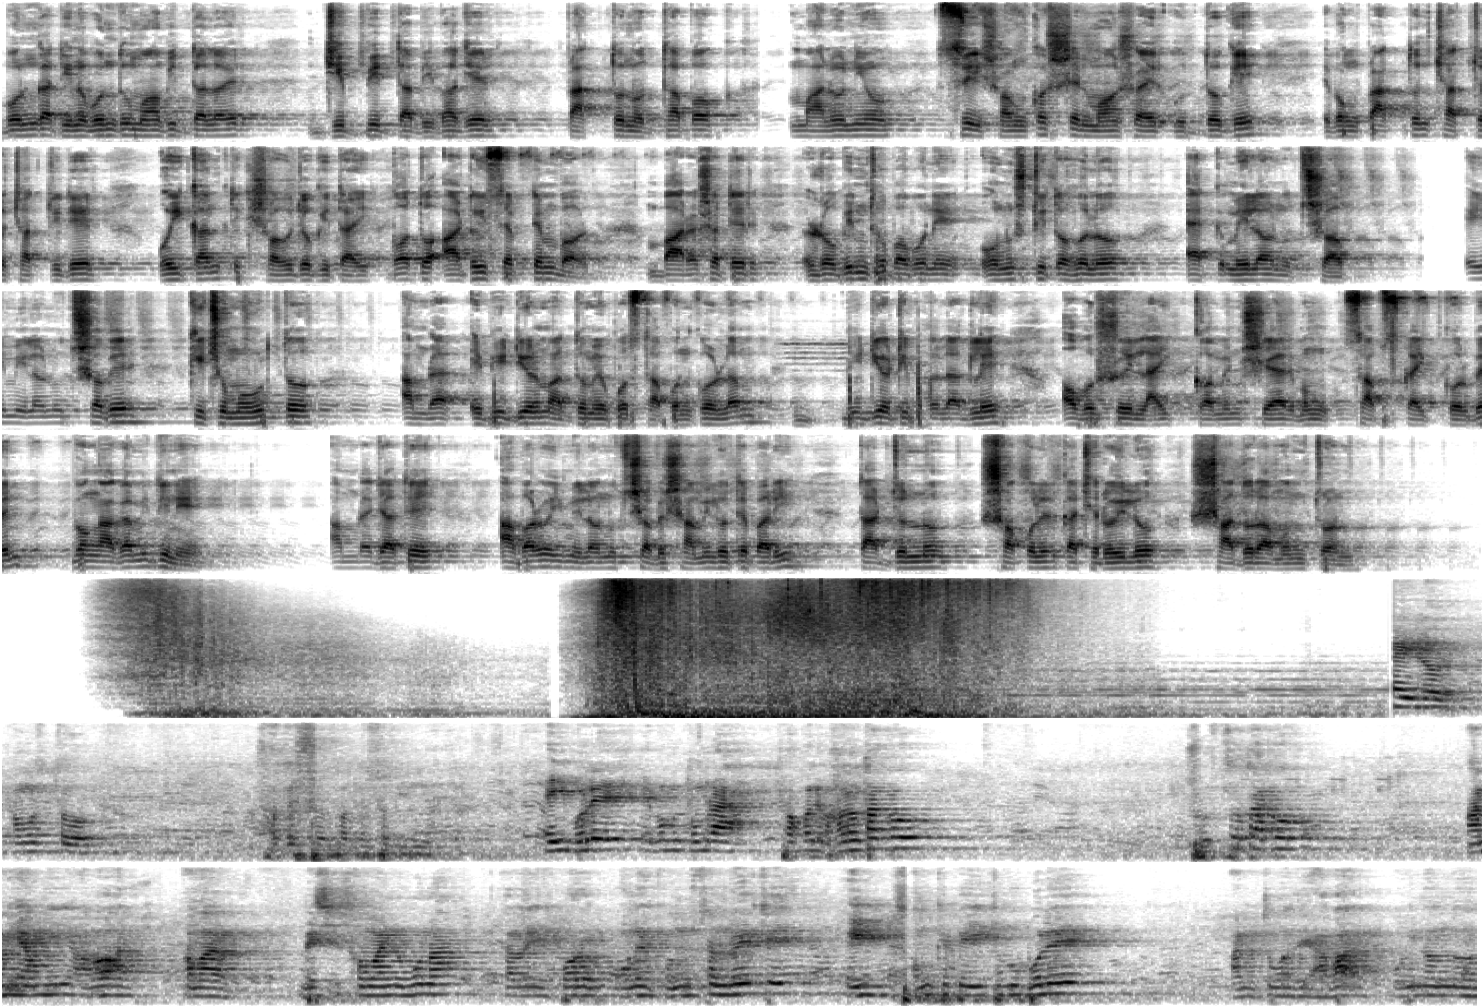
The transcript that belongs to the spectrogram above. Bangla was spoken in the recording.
বনগা দীনবন্ধু মহাবিদ্যালয়ের জীববিদ্যা বিভাগের প্রাক্তন অধ্যাপক মাননীয় শ্রী শঙ্কর সেন মহাশয়ের উদ্যোগে এবং প্রাক্তন ছাত্রছাত্রীদের ঐকান্তিক সহযোগিতায় গত আটই সেপ্টেম্বর বারাসাতের রবীন্দ্র ভবনে অনুষ্ঠিত হল এক মিলন উৎসব। এই মিলন উৎসবের কিছু মুহূর্ত আমরা এই ভিডিওর মাধ্যমে উপস্থাপন করলাম। ভিডিওটি ভালো লাগলে অবশ্যই লাইক কমেন্ট শেয়ার এবং সাবস্ক্রাইব করবেন। এবং আগামী দিনে আমরা যাতে আবারও এই মিলন উৎসবে সামিল হতে পারি, তার জন্য সকলের কাছে রইল সাদর আমন্ত্রণ। এই বলে এবং তোমরা সকলে ভালো থাকো, সুস্থ থাকো। আমি আমি আবার আমার বেশি সময় নেব না, কারণ এই পর অনেক অনুষ্ঠান রয়েছে। এই সংক্ষেপে এইটুকু বলে আমি তোমাদের আবার অভিনন্দন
